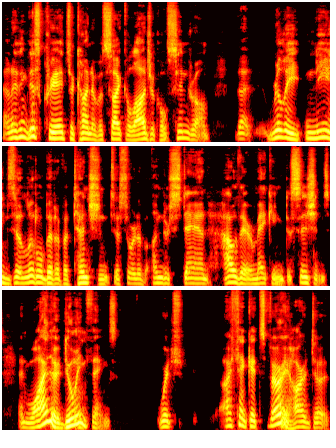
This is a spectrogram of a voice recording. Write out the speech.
And I think this creates a kind of a psychological syndrome that really needs a little bit of attention to sort of understand how they're making decisions and why they're doing things which I think it's very hard to,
